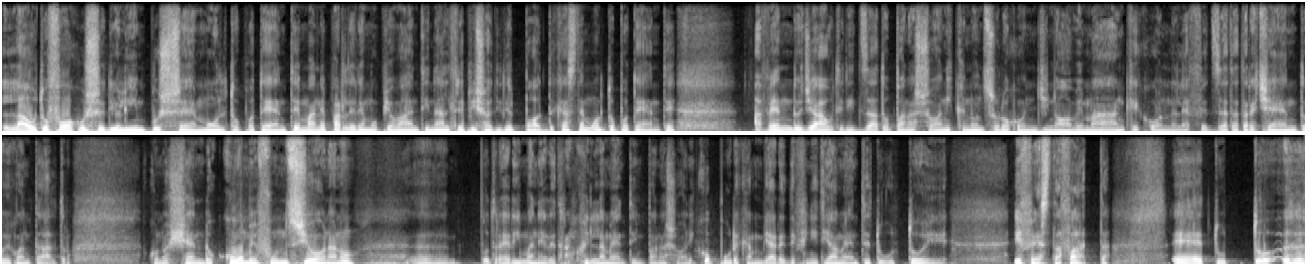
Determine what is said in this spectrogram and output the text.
L'autofocus di Olympus è molto potente, ma ne parleremo più avanti in altri episodi del podcast. È molto potente, avendo già utilizzato Panasonic non solo con G9 ma anche con l'FZ300 e quant'altro, conoscendo come funzionano, eh, potrei rimanere tranquillamente in Panasonic oppure cambiare definitivamente tutto e, e festa fatta. È tutto eh,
